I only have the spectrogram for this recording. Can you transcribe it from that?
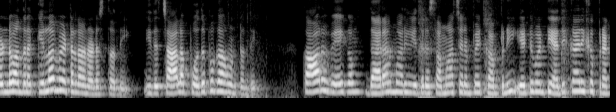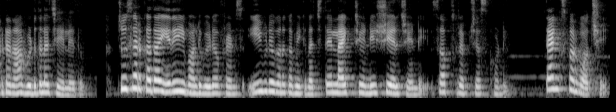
రెండు వందల కిలోమీటర్ల నడుస్తుంది. ఇది చాలా పొదుపుగా ఉంటుంది. కారు వేగం ధర మరియు ఇతర సమాచారంపై కంపెనీ ఎటువంటి అధికారిక ప్రకటన విడుదల చేయలేదు. చూశారు కదా ఇది ఇవాళ వీడియో ఫ్రెండ్స్. ఈ వీడియో కనుక మీకు నచ్చితే లైక్ చేయండి షేర్ చేయండి సబ్స్క్రైబ్ చేసుకోండి. థ్యాంక్స్ ఫర్ వాచింగ్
